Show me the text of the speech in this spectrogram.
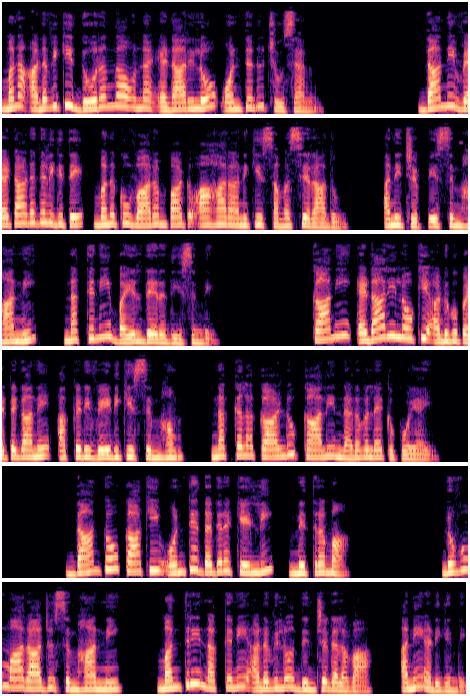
మన అడవికి దూరంగా ఉన్న ఎడారిలో ఒంటెను చూశాను. దాన్ని వేటాడగలిగితే మనకు వారంపాటు ఆహారానికి సమస్య రాదు అని చెప్పే సింహాన్ని నక్కని బయల్దేరదీసింది. కాని ఎడారిలోకి అడుగుపెట్టగానే అక్కడి వేడికి సింహం నక్కల కాళ్ళు కాలి నడవలేకపోయాయి. దాంతో కాకి ఒంటె దగ్గరకెళ్ళి మిత్రమా! నువ్వు మా రాజు సింహాన్ని మంత్రి నక్కని అడవిలో దించగలవా? అని అడిగింది.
